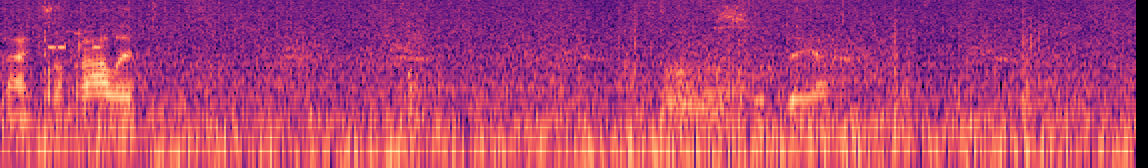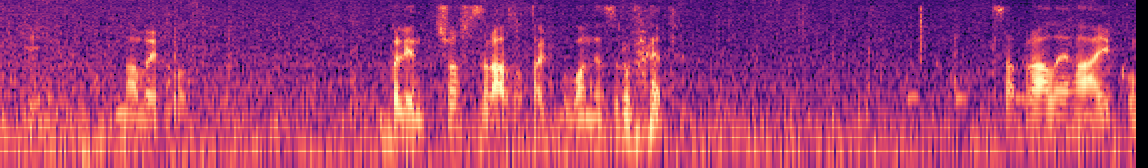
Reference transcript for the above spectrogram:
Так, забрали. Сюди. І на виход. Блін, що ж зразу так було не зробити? Забрали гайку.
